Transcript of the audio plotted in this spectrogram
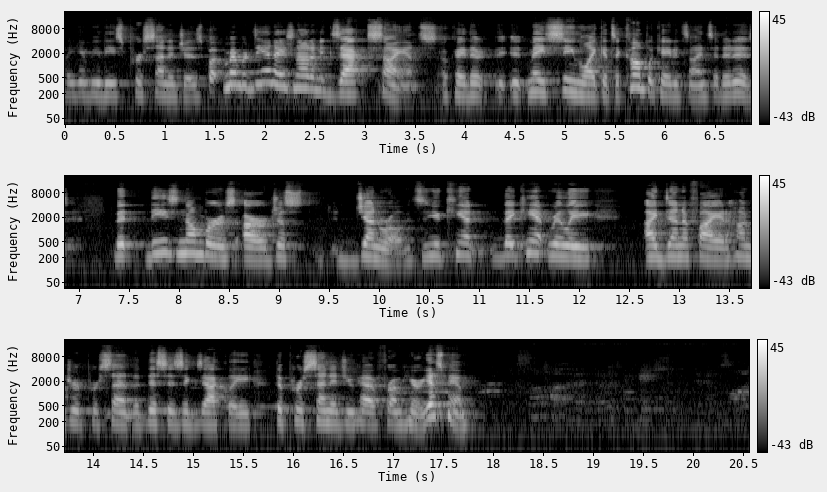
They give you these percentages, but remember, DNA is not an exact science. Okay, there, it may seem like it's a complicated science, and it is, but these numbers are just general. It's, you can't, they can't really identify at 100% that this is exactly the percentage you have from here. Yes, ma'am. saw a notification and it was on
